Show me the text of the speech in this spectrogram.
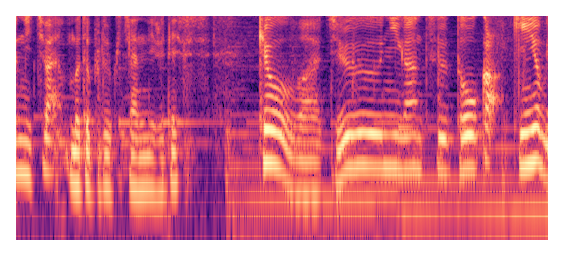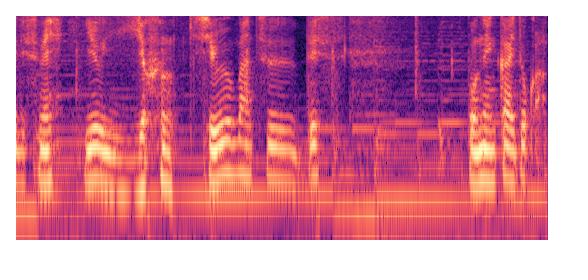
こんにちは元ブログチャンネルです。今日は12月10日金曜日ですね。いよいよ週末です。忘年会とか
